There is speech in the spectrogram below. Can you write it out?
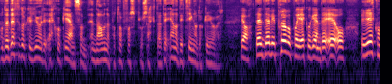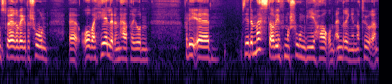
Og det er dette dere gjør i EKG-en, som er navnet på Toppfoss-prosjektet. Det er en av de tingene dere gjør. Ja, det, det vi prøver på i Ekogen, det er å rekonstruere vegetasjon eh, over hele denne perioden. Fordi eh, det meste av informasjonen vi har om endring i naturen,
